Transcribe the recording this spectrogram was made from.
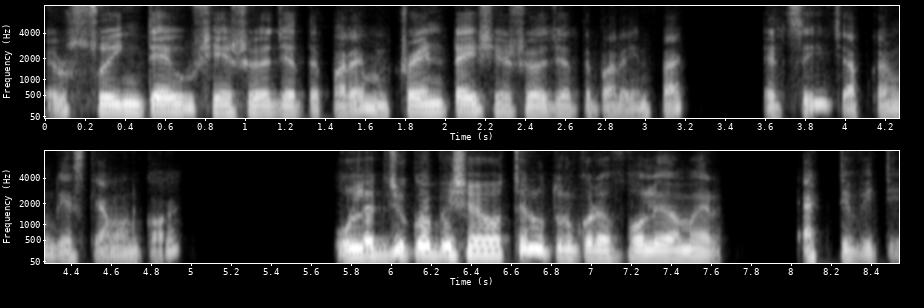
এর সুইংটাও শেষ হয়ে যেতে পারে। ট্রেন্ডটাই শেষ হয়ে যেতে পারে ইনফেক্ট। লেটস সি যে আপকামিং ডেজ কেমন করে। উল্লেখযোগ্য বিষয় হচ্ছে নতুন করে ভলিউমের অ্যাক্টিভিটি।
